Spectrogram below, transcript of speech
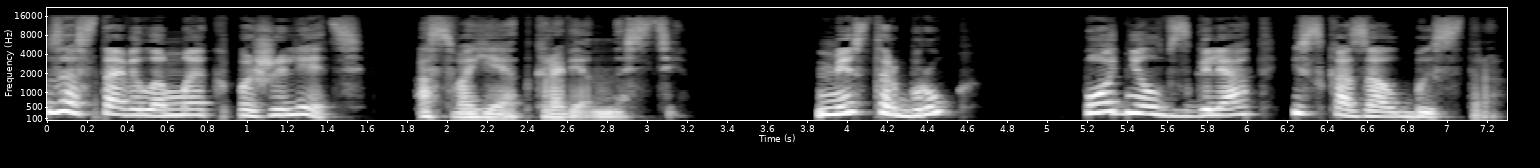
заставило Мэг пожалеть о своей откровенности. Мистер Брук поднял взгляд и сказал быстро.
